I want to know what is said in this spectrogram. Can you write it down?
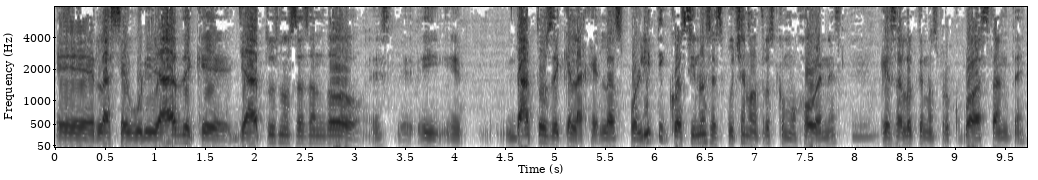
eh, la seguridad de que ya tú nos estás dando este, eh, datos de que la los políticos sí nos escuchan a nosotros como jóvenes, que es algo que nos preocupa bastante.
